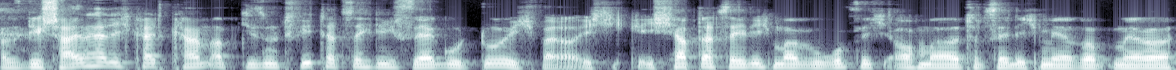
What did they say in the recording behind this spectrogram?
Also die Scheinheiligkeit kam ab diesem Tweet tatsächlich sehr gut durch, weil ich, ich habe tatsächlich mal beruflich auch mal tatsächlich mehrere, mehrere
